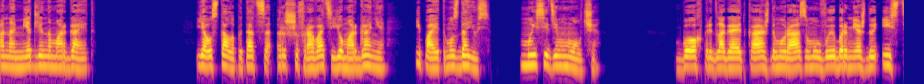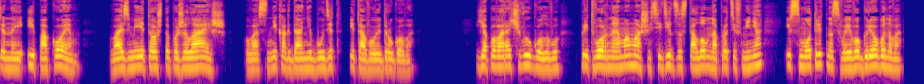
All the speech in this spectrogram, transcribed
Она медленно моргает. Я устала пытаться расшифровать ее моргание, и поэтому сдаюсь. Мы сидим молча. Бог предлагает каждому разуму выбор между истиной и покоем. Возьми то, что пожелаешь. У вас никогда не будет и того, и другого. Я поворачиваю голову. Притворная мамаша сидит за столом напротив меня и смотрит на своего грёбаного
